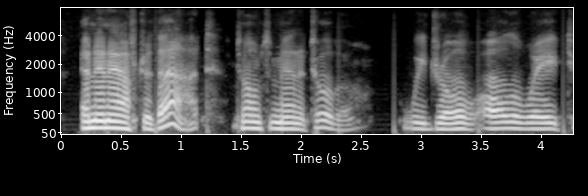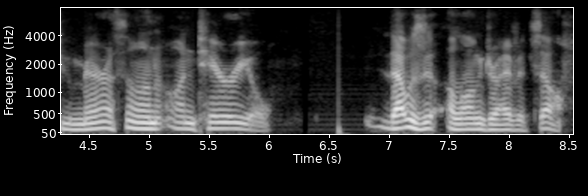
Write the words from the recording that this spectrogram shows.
and then after that, Thompson, Manitoba, we drove all the way to Marathon, Ontario. That was a long drive itself.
